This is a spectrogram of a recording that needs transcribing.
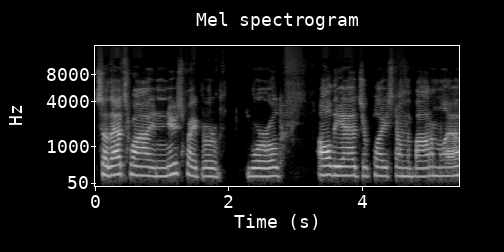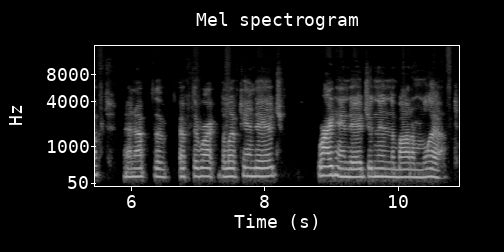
so that's why in newspaper world, all the ads are placed on the bottom left and up the up the right the left hand edge, right hand edge, and then the bottom left.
